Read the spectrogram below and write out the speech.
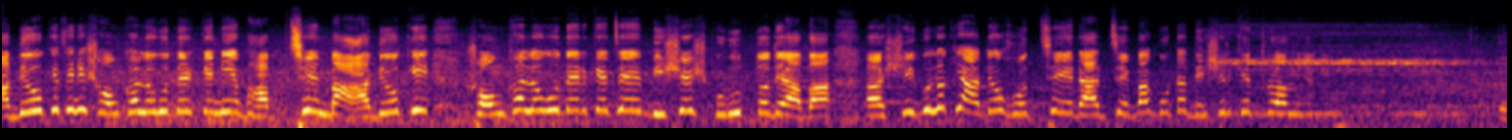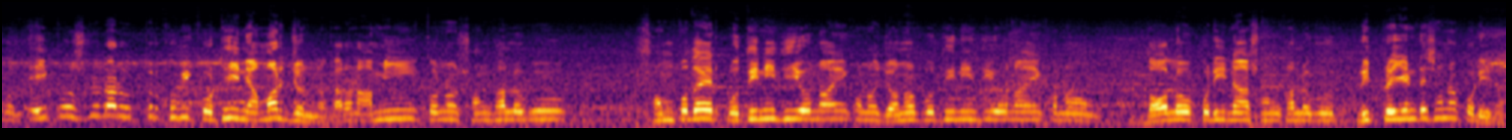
আদেও কি তিনি সংখ্যালঘুদেরকে নিয়ে ভাবছেন বা আদেও কি সংখ্যালঘুদেরকে যে বিশেষ গুরুত্ব দেওয়া বা সেগুলো কি আদৌ হচ্ছে রাজ্যে বা গোটা দেশের ক্ষেত্রেও আমি যদি দেখুন, এই প্রশ্নটার উত্তর খুবই কঠিন আমার জন্য, কারণ আমি কোনো সংখ্যালঘু সম্প্রদায়ের প্রতিনিধিও নয়, কোনো জনপ্রতিনিধিও নয়, কোনো দলও করি না, সংখ্যালঘু রিপ্রেজেন্টেশনও করি না।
